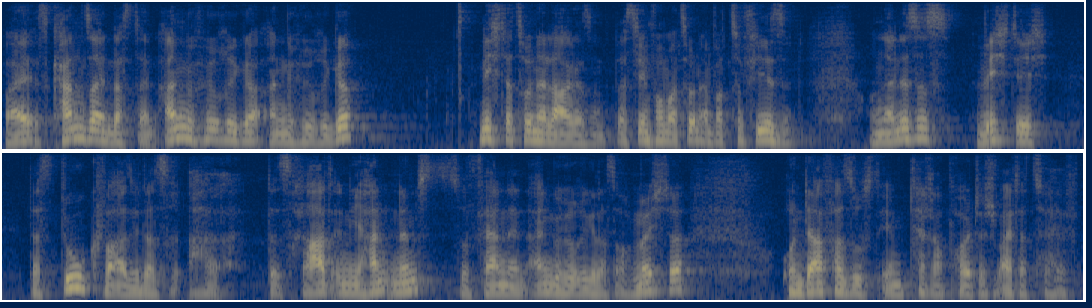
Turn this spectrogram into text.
Weil es kann sein, dass dein Angehöriger, Angehörige nicht dazu in der Lage sind, dass die Informationen einfach zu viel sind. Und dann ist es wichtig, dass du quasi das, das Rad in die Hand nimmst, sofern dein Angehörige das auch möchte, und da versuchst eben therapeutisch weiterzuhelfen.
